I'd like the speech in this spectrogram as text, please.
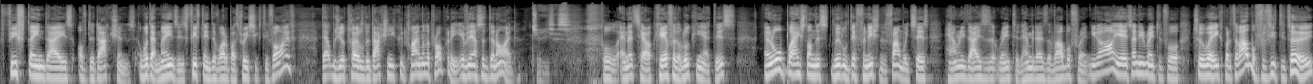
15 days of deductions. And what that means is 15 divided by 365, that was your total deduction you could claim on the property. Everything else is denied. Jesus. Cool. And that's how careful they're looking at this. And all based on this little definition at the front, which says how many days is it rented, how many days is available for rent. You go, oh yeah, it's only rented for two weeks, but it's available for fifty-two,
